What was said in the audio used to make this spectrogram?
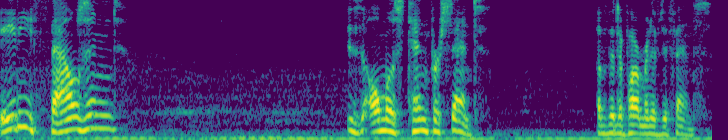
Eighty thousand is almost ten percent of the Department of Defense.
